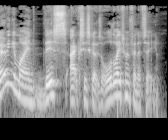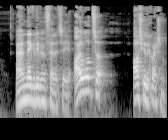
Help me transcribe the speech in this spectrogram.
Bearing in mind this axis goes all the way to infinity and negative infinity, I want to ask you the question.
